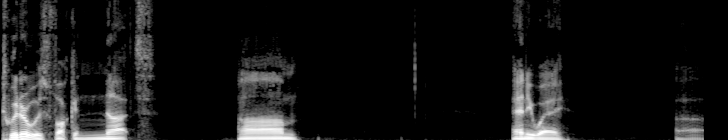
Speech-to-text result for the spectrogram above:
Twitter was fucking nuts. Um. Anyway, uh,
